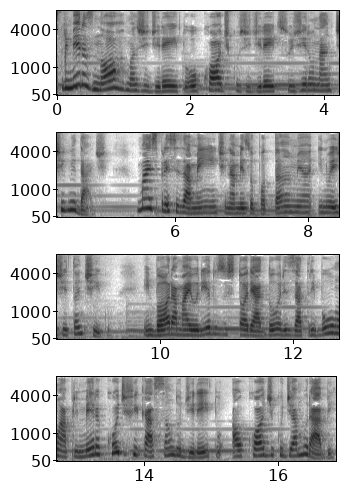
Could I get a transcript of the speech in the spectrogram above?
primeiras normas de direito ou códigos de direito surgiram na antiguidade, mais precisamente na Mesopotâmia e no Egito Antigo. Embora a maioria dos historiadores atribuam a primeira codificação do direito ao Código de Hammurabi,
